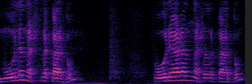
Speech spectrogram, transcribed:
മൂല നക്ഷത്രക്കാർക്കും പൂരാടം നക്ഷത്രക്കാർക്കും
